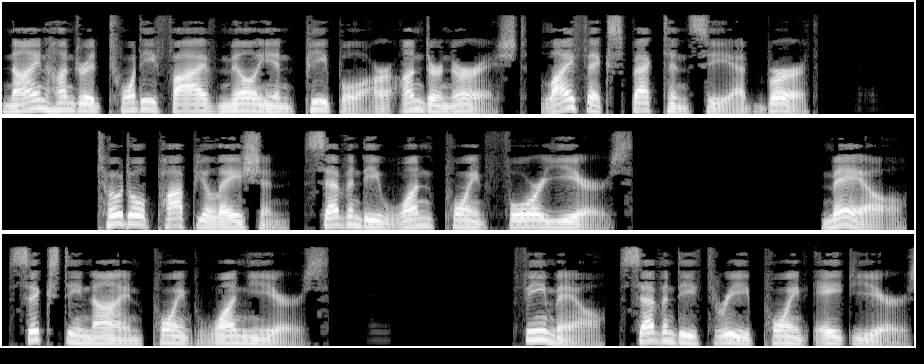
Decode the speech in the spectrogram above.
925 million people are undernourished. Life expectancy at birth Total population 71.4 years. Male 69.1 years. Female 73.8 years.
